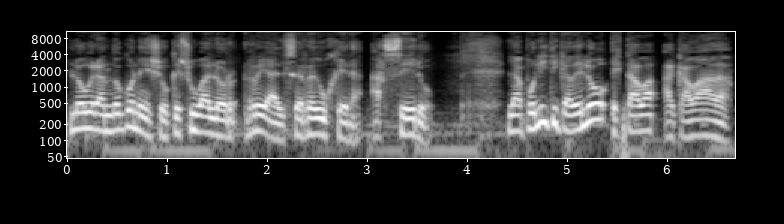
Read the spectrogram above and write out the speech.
logrando con ello que su valor real se redujera a cero. La política de Lo estaba acabada.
